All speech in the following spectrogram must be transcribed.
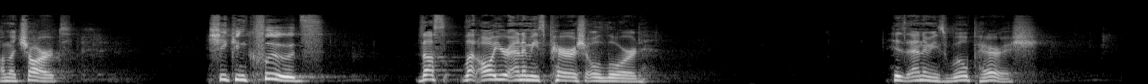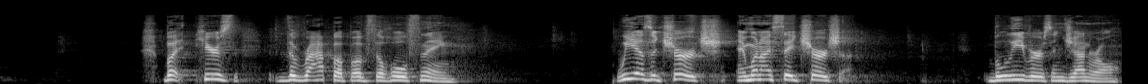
on the chart. She concludes, Thus let all your enemies perish, O Lord. His enemies will perish. But here's the wrap up of the whole thing. We as a church, and when I say church, believers in general,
